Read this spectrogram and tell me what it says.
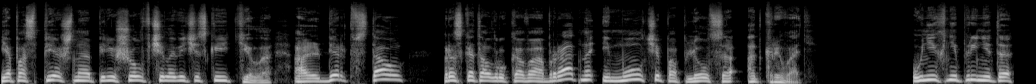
Я поспешно перешел в человеческое тело, Альберт встал, раскатал рукава обратно и молча поплелся открывать. У них не принято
